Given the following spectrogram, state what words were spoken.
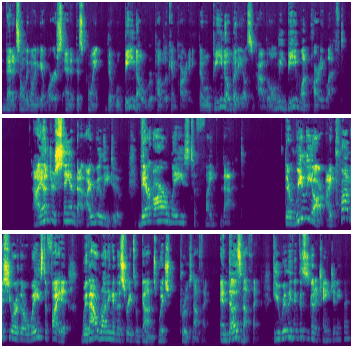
then it's only going to get worse. And at this point, there will be no Republican Party. There will be nobody else in power. There will only be one party left. I understand that. I really do. There are ways to fight that. There really are. I promise you, are there are ways to fight it without running in the streets with guns, which proves nothing and does nothing. Do you really think this is going to change anything?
